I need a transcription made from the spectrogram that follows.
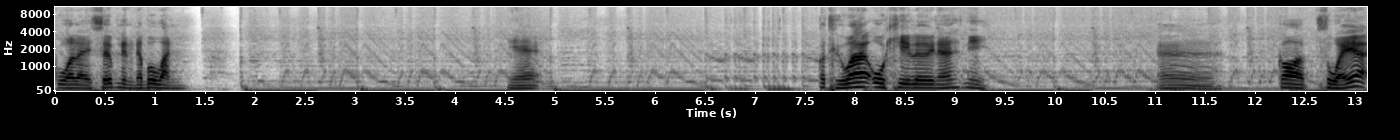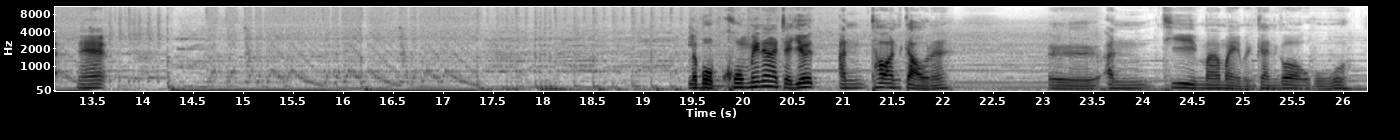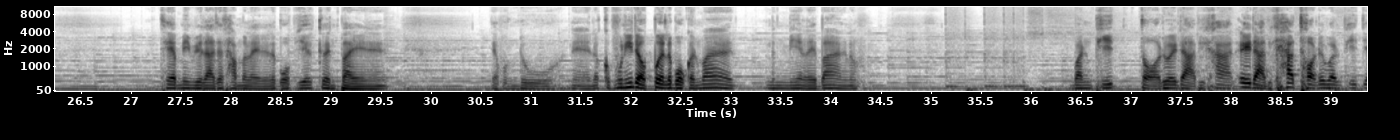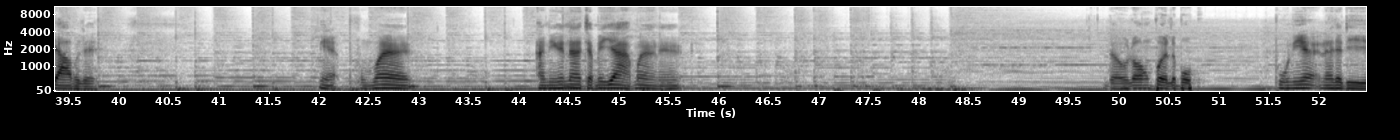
กลัวอะไรเซิร์ฟหนึ่งนัมเบอร์วันเนี่ยก็ถือว่าโอเคเลยนะ นี่อ่าก็สวยอะนะฮะระบบคงไม่น่าจะเยอะ อันเท่าอันเก่านะ เอออันที่มาใหม่เหมือนกันก็โอ้โหแทบไม่มีเวลาจะทำอะไรเลยระบบเยอะเกินไปนะเดี๋ยวผมดูเนี่ยแล้วก็พรุ่งนี้เดี๋ยวเปิดระบบกันว่ามันมีอะไรบ้างเนาะวันพีชต่อด้วยดาบพิฆาต เอ้ยดาบพิฆาตต่อด้วยวันพีชยาวไปเลย เนี่ยผมว่าอันนี้ก็น่าจะไม่ยากมากนะเดี๋ยวลองเปิดระบบ วกนี้น่าจะดี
